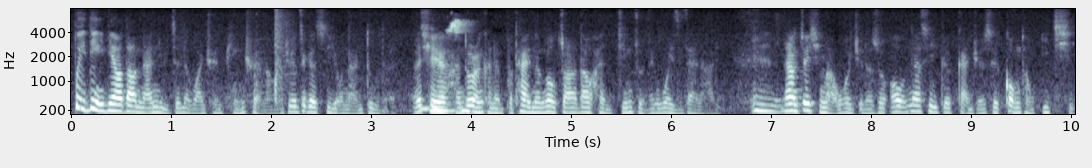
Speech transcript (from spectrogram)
不一定一定要到男女真的完全平权了。我觉得这个是有难度的，而且很多人可能不太能够抓得到很精准那个位置在哪里。嗯，那最起码我会觉得说，哦，那是一个感觉是共同一起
